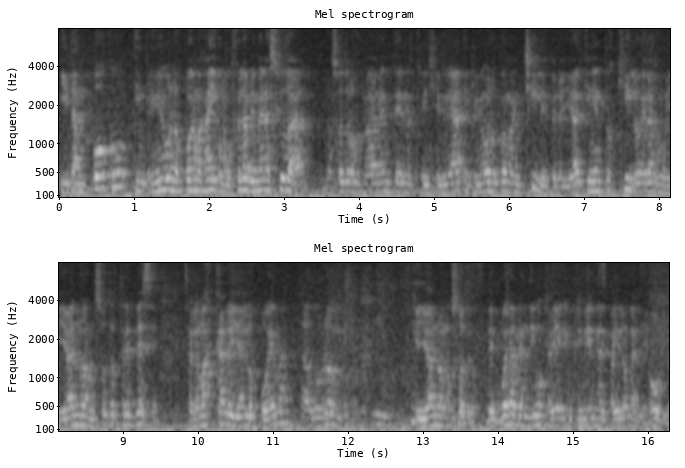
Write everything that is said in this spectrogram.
Y tampoco imprimimos los poemas ahí, como fue la primera ciudad, nosotros nuevamente en nuestra ingenuidad imprimimos los poemas en Chile, pero llevar 500 kilos era como llevarnos a nosotros tres veces. Salió más caro llevar los poemas a Dubrovnik que llevarnos a nosotros. Después aprendimos que había que imprimir en el país local, es obvio.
